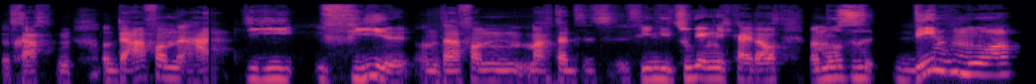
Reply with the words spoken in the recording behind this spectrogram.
betrachten. Und davon hat die viel. Und davon macht halt viel die Zugänglichkeit aus. Man muss den Humor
